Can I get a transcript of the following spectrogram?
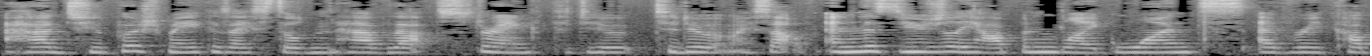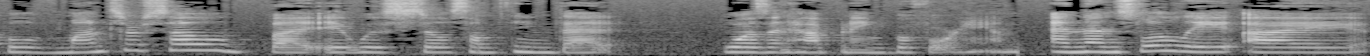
had to push me because I still didn't have that strength to do to do it myself. And this usually happened like once every couple of months or so, but it was still something that wasn't happening beforehand. And then slowly I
